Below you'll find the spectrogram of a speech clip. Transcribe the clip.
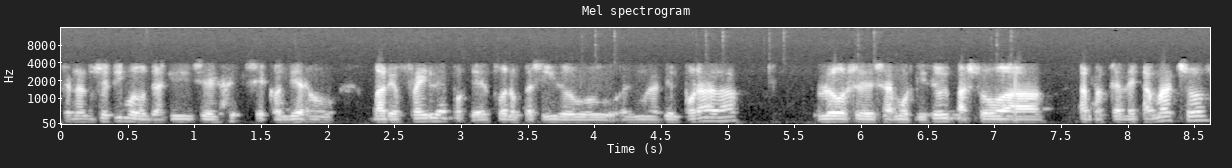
Fernando VII, donde aquí se, escondieron varios frailes porque fueron perseguidos en una temporada. Luego se desamortizó y pasó a, a Marqués de Camachos,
